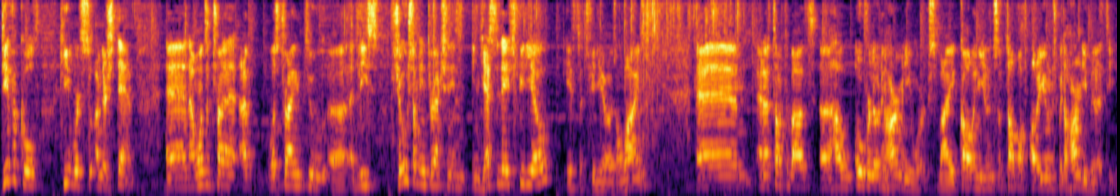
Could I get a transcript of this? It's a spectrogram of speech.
difficult keywords to understand. And I want to try, I was trying to uh, at least show some interaction in, in yesterday's video, if that video is online. And, and I talked about uh, how overloading harmony works by calling units on top of other units with a harmony ability.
